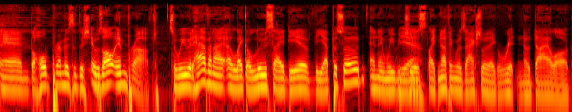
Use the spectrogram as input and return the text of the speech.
and the whole premise of the sh- it was all improv so we would have an i- a, like a loose idea of the episode and then we would Yeah. just like nothing was actually like written no dialogue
